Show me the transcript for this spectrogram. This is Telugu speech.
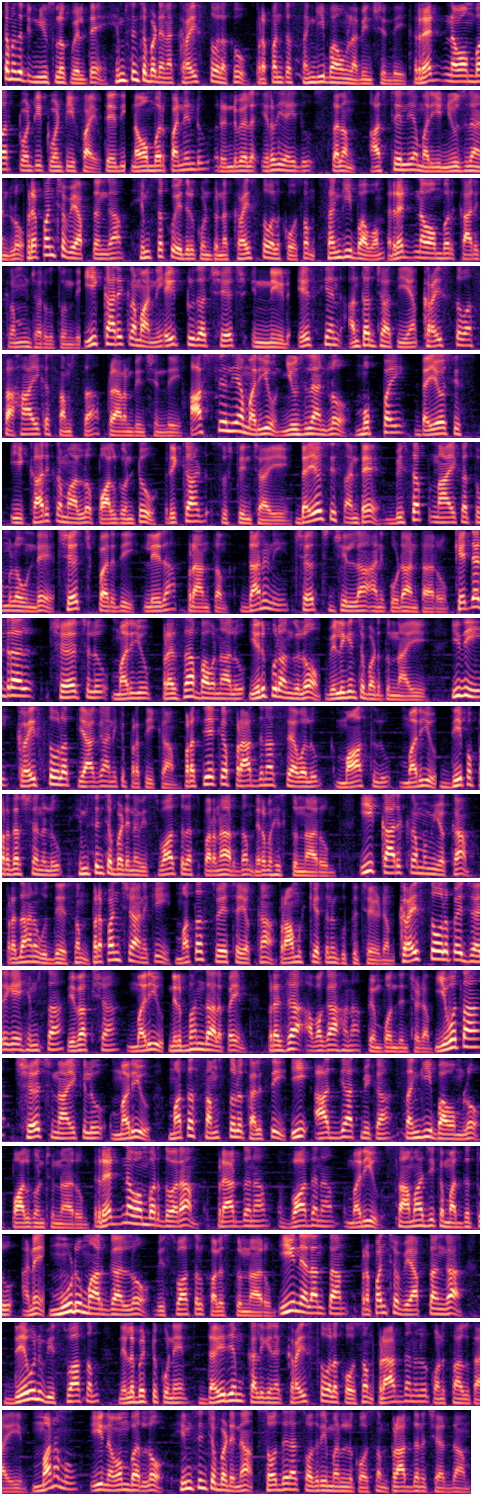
మొట్టమొదటి న్యూస్లోకి వెళ్తే హింసించబడిన క్రైస్తవులకు ప్రపంచ సంఘీభావం లభించింది. Red November twenty twenty five తేదీ నవంబర్ పన్నెండు రెండు వేల ఇరవై ఐదు స్థలం ఆస్ట్రేలియా మరియు న్యూజిలాండ్లో ప్రపంచ వ్యాప్తంగా హింసకు ఎదుర్కొంటున్న క్రైస్తవుల కోసం సంఘీభావం రెడ్ నవంబర్ కార్యక్రమం జరుగుతుంది. ఈ కార్యక్రమాన్ని Aid to the Church in Need Asian అంతర్జాతీయ క్రైస్తవ సహాయక సంస్థ ప్రారంభించింది. ఆస్ట్రేలియా మరియు న్యూజిలాండ్లో ముప్పై డయోసిస్ ఈ కార్యక్రమాల్లో పాల్గొంటూ రికార్డ్ సృష్టించాయి. డయోసిస్ అంటే బిషప్ నాయకత్వంలో ఉండే చర్చ్ పరిధి లేదా ప్రాంతం. దానిని చర్చ్ జిల్లా అని కూడా అంటారు. కెథడ్రల్ చర్చ్లు మరియు ప్రజా భవనాలు ఎరుపు రంగులో వెలిగించబడుతున్నాయి. ఇది క్రైస్తవుల త్యాగానికి ప్రతీక. ప్రత్యేక ప్రార్థనా సేవలు మాసులు మరియు దీప ప్రదర్శనలు హింసించబడిన విశ్వాసుల స్మరణార్థం నిర్వహిస్తున్నారు. ఈ కార్యక్రమం యొక్క ప్రధాన ఉద్దేశం ప్రపంచానికి మత స్వేచ్ఛ యొక్క ప్రాముఖ్యతను గుర్తు చేయడం. క్రైస్తవులపై జరిగే హింస వివక్ష మరియు నిర్బంధాలపై ప్రజా అవగాహన పెంపొందించడం. యువత చర్చ్ నాయకులు మరియు మత సంస్థలు కలిసి ఈ ఆధ్యాత్మిక సంఘీభావంలో పాల్గొంటున్నారు. రెడ్ నవంబర్ ద్వారా ప్రార్థన వాదన మరియు సామాజిక మద్దతు అనే మూడు మార్గాల్లో విశ్వాసాలు కలుస్తున్నారు. ఈ నెలంతా ప్రపంచ వ్యాప్తంగా దేవుని విశ్వాసం నిలబెట్టుకునే ధైర్యం కలిగిన క్రైస్తవుల కోసం ప్రార్థనలు కొనసాగుతాయి. మనము ఈ నవంబర్లో హింసించబడిన సోదర సోదరిమణుల కోసం ప్రార్థన చేద్దాం.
